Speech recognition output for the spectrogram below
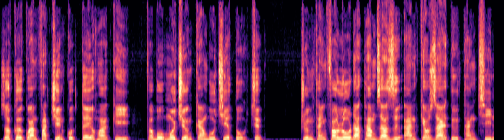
do Cơ quan Phát triển Quốc tế Hoa Kỳ và Bộ Môi trường Campuchia tổ chức. Trường Thánh Phaolô đã tham gia dự án kéo dài từ tháng 9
